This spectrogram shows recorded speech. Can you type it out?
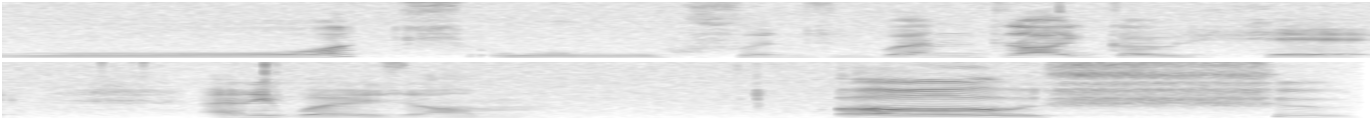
what? Oh, since when did I go here? Anyways, um. Oh, shoot.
